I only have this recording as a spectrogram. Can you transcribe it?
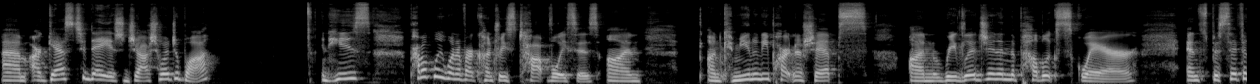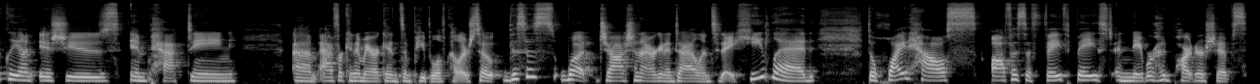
Um, our guest today is Joshua Dubois. And he's probably one of our country's top voices on on community partnerships, on religion in the public square, and specifically on issues impacting um, African Americans and people of color. So, this is what Josh and I are going to dial in today. He led the White House Office of Faith Based and Neighborhood Partnerships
